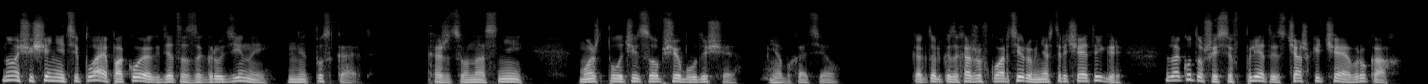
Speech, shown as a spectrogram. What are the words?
но ощущение тепла и покоя где-то за грудиной не отпускают. Кажется, у нас с ней может получиться общее будущее. Я бы хотел. Как только захожу в квартиру, меня встречает Игорь, закутавшийся в плед и с чашкой чая в руках.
